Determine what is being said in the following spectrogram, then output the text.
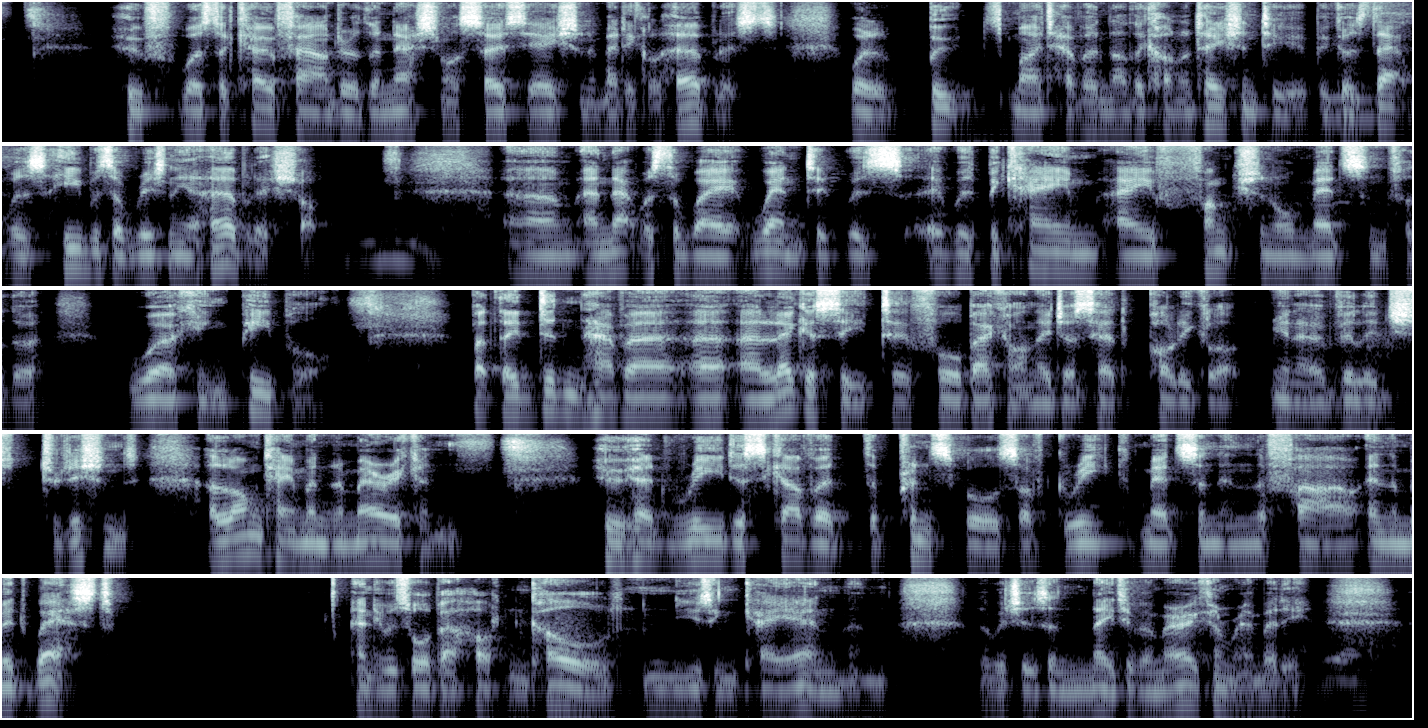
who was the co-founder of the National Association of Medical Herbalists. Well, Boots might have another connotation to you because that was he was originally a herbalist shop, um, and that was the way it went. It was it was became a functional medicine for the working people, but they didn't have a, a, a legacy to fall back on. They just had polyglot, you know, village traditions. Along came an American who had rediscovered the principles of Greek medicine in the far in the Midwest and it was all about hot and cold and using cayenne, and, which is a Native American remedy.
